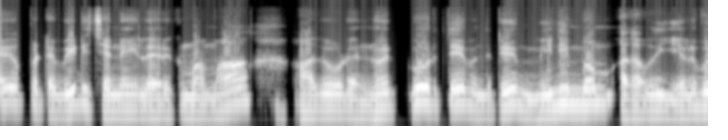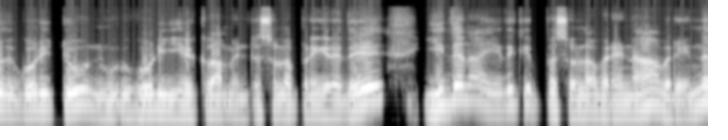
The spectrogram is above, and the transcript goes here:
ஏகப்பட்ட வீடு சென்னையில் இருக்குமாமா? அதோட நெட்ஒர்த்தே வந்துட்டு மினிமம் அதாவது எழுபது கோடி டு நூறு கோடி இருக்கலாம் என்று சொல்லப்படுகிறது. இதை நான் எதுக்கு இப்போ சொல்ல வரேன்னா அவர் என்ன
